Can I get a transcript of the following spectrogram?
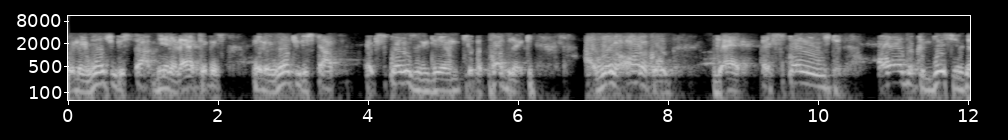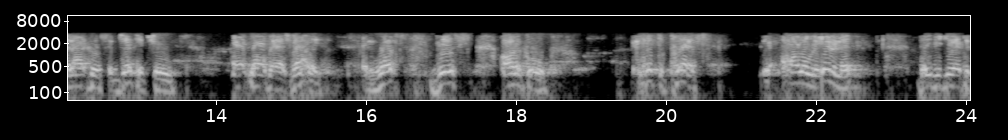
when they want you to stop being an activist, when they want you to stop exposing them to the public. I read an article that exposed all the conditions that I've been subjected to at Wabash Valley. And once this article hit the press all over the internet, they began to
